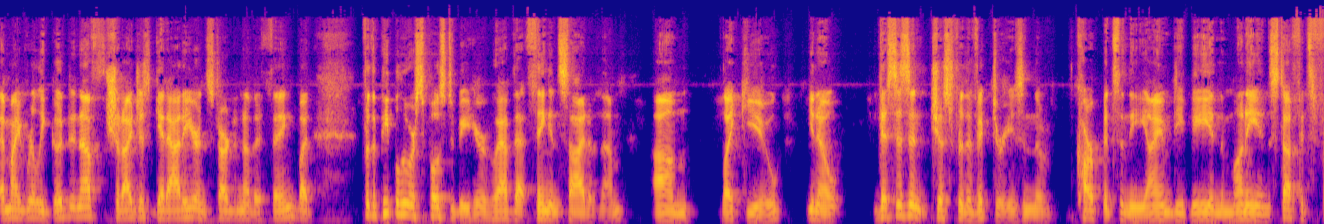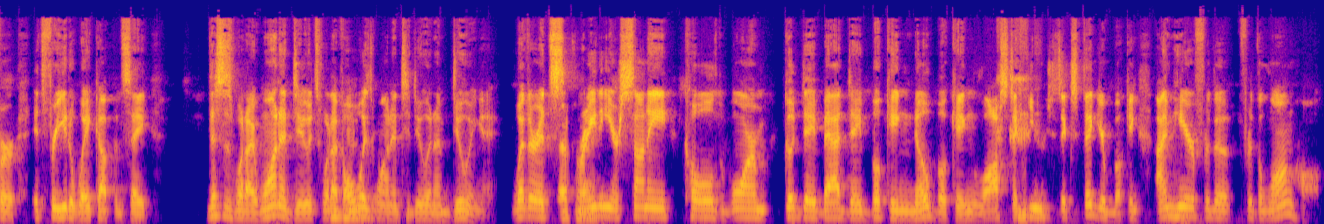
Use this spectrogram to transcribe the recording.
am I really good enough? Should I just get out of here and start another thing? But for the people who are supposed to be here, who have that thing inside of them, um, like you, you know, this isn't just for the victories and the carpets and the IMDb and the money and stuff. It's for it's for you to wake up and say, this is what I want to do. It's what mm-hmm. I've always wanted to do, and I'm doing it. Whether it's Definitely. rainy or sunny, cold, warm, good day, bad day, booking, no booking, lost a huge six figure booking. I'm here for the for the long haul.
